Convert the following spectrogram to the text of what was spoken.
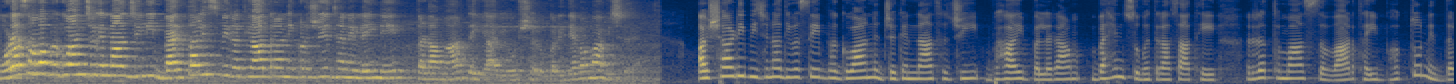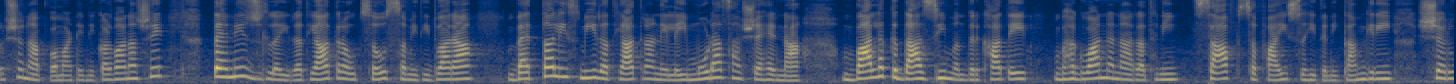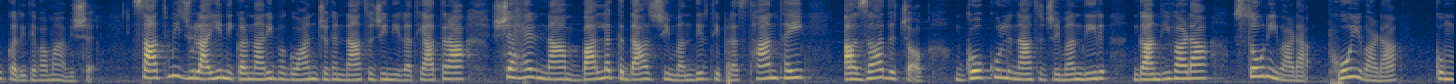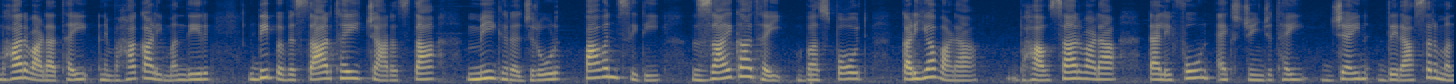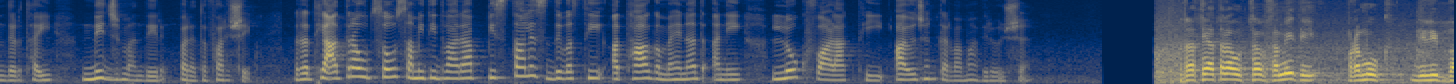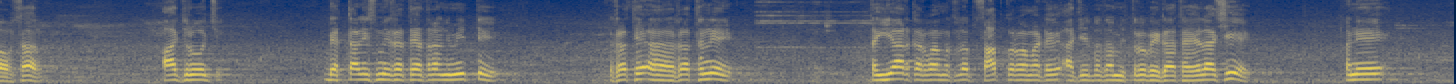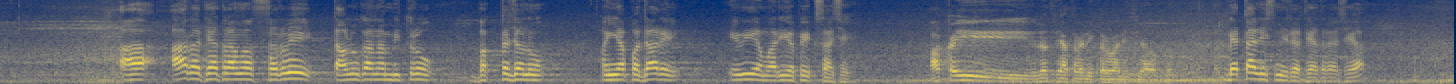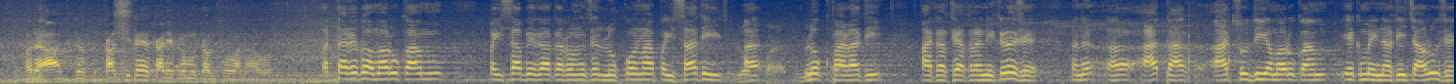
જગન્નાથજીની બેતાલીસમી રથયાત્રા નીકળશે, જેને લઈને તડામાર તૈયારીઓ શરૂ કરી દેવામાં આવી છે. અષાઢી બીજના દિવસે ભગવાન જગન્નાથજી, ભાઈ બલરામ, બહેન સુભદ્રા સાથે રથમાં સવાર થઈ ભક્તોને દર્શન આપવા માટે નીકળવાના છે. તેને જ લઈ રથયાત્રા ઉત્સવ સમિતિ દ્વારા બેતાલીસમી રથયાત્રાને લઈ મોડાસા શહેરના બાલકદાસજી મંદિર ખાતે ભગવાનના રથની સાફ સફાઈ સહિતની કામગીરી શરૂ કરી દેવામાં આવી છે. સાતમી જુલાઈએ નીકળનારી ભગવાન જગન્નાથજીની રથયાત્રા શહેરના બાલકદાસજી મંદિરથી પ્રસ્થાન થઈ આઝાદ ચોક, ગોકુલનાથજી મંદિર, ગાંધીવાડા, સોનીવાડા, ભોઈવાડા, કુંભારવાડા થઈ અને મહાકાળી મંદિર, ડીપ વિસ્તાર થઈ, ચાર રસ્તા, મેઘરજ રોડ, પાવન સિટી, ઝાયકા થઈ bus port Kadiyawada, Bhavsarwada telephone exchange થઈ, જૈન દેરાસર મંદિર થઈ, નિજ મંદિર પરત ફરશે. રથયાત્રા ઉત્સવ સમિતિ દ્વારા પિસ્તાલીસ દિવસથી અથાગ મહેનત અને લોકફાળાકથી આયોજન કરવામાં આવી રહ્યું છે. રથયાત્રા ઉત્સવ સમિતિ પ્રમુખ દિલીપ ભાવસાર આજરોજ બેતાલીસમી રથયાત્રા નિમિત્તે રથ રથને તૈયાર કરવા મતલબ સાફ કરવા માટે આજે બધા મિત્રો ભેગા થયેલા છીએ. અને આ આ રથયાત્રામાં સર્વે તાલુકાના મિત્રો ભક્તજનો અહીંયા પધારે એવી અમારી અપેક્ષા છે. આ કઈ રથયાત્રા નીકળવાની છે આ વખત? બેતાલીસમી રથયાત્રા છે આ. અને આજ કાલથી કયા કાર્યક્રમો ચાલુ થવાના હોય અત્યારે તો અમારું કામ પૈસા ભેગા કરવાનું છે લોકોના પૈસાથી જ લોકફાળાથી. આ રથયાત્રા નીકળે છે અને આ કા આજ સુધી અમારું કામ એક મહિનાથી ચાલુ છે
